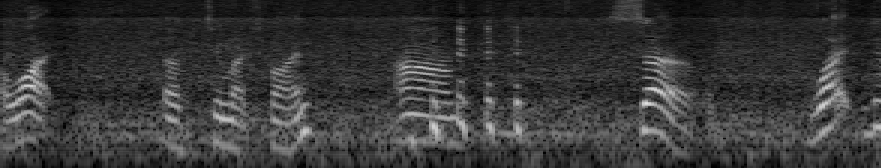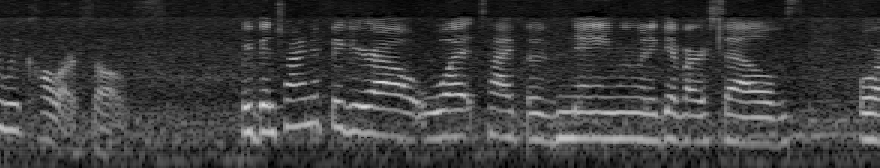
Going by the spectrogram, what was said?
a lot of too much fun. Um, so, what do we call ourselves? We've been trying to figure out what type of name we want to give ourselves for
